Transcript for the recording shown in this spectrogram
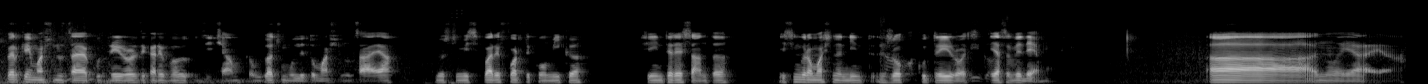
Sper că e mașinuța aia cu 3 roți de care vă ziceam, că îmi place mult de tot mașinuța aia. Nu știu, mi se pare foarte comică și interesantă. E singura mașină din joc cu 3 roți. Ia să vedem. A, nu e aia.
